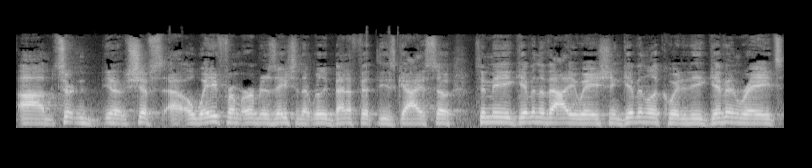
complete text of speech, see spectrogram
um, certain you know shifts uh, away from urbanization that really benefit these guys. So to me, given the valuation, given liquidity, given rates,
